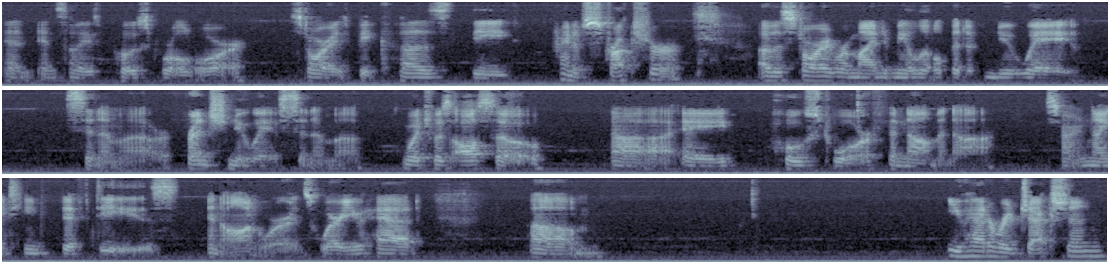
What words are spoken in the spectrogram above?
and, and some of these post World War stories because the kind of structure of the story reminded me a little bit of New Wave cinema or French New Wave cinema, which was also uh, a post-war phenomena, starting 1950s and onwards, where you had um, you had a rejection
